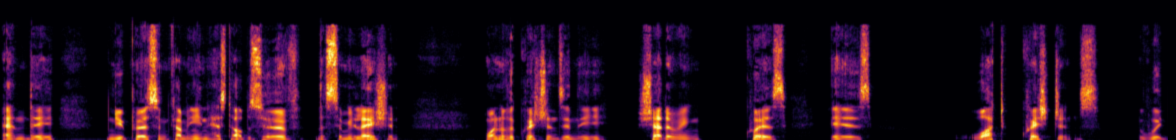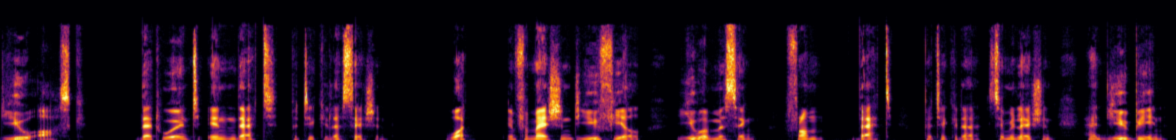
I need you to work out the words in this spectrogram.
And the new person coming in has to observe the simulation. One of the questions in the shadowing quiz is what questions would you ask that weren't in that particular session? What information do you feel you were missing from that particular simulation had you been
